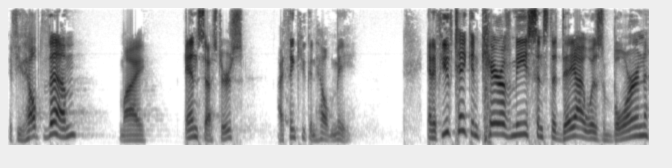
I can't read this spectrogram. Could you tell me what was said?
If you helped them, my ancestors, I think you can help me. And if you've taken care of me since the day I was born,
